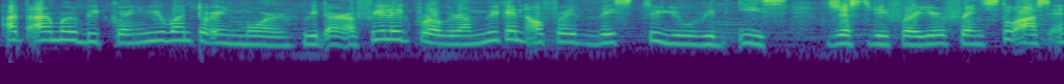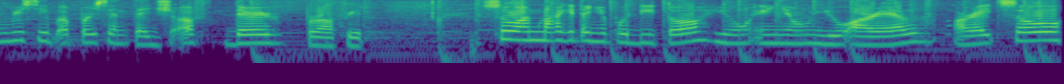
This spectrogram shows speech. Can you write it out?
at Armor Bitcoin. We want to earn more. With our affiliate program, we can offer this to you with ease. Just refer your friends to us and receive a percentage of their profit. So, ang makikita nyo po dito, yung inyong URL. Alright, so,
